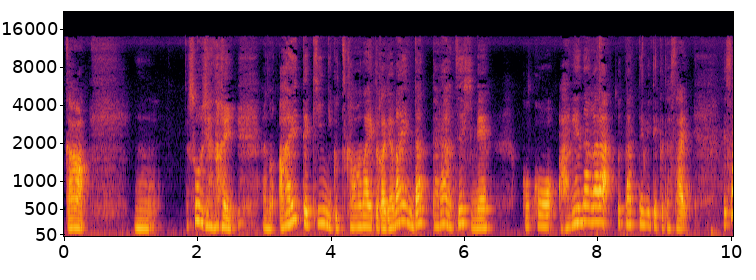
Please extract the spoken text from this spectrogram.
が、うん、そうじゃない、あの、あえて筋肉使わないとかじゃないんだったら、ぜひね、ここを上げながら歌ってみてください。でさ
